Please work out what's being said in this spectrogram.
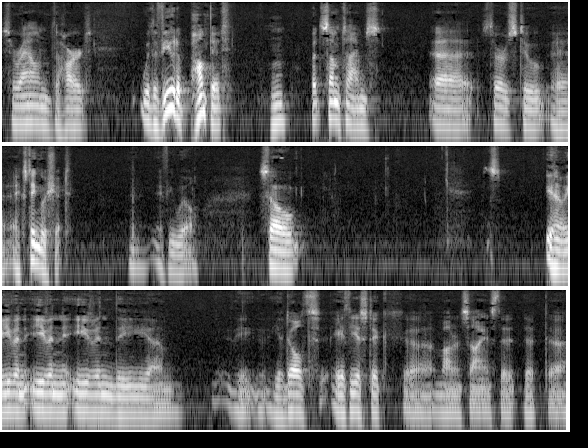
surround the heart with a view to pump it, hmm, but sometimes uh, serves to uh, extinguish it, if you will. So, you know, even even even the um, the, the, adult atheistic uh, modern science that that uh,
